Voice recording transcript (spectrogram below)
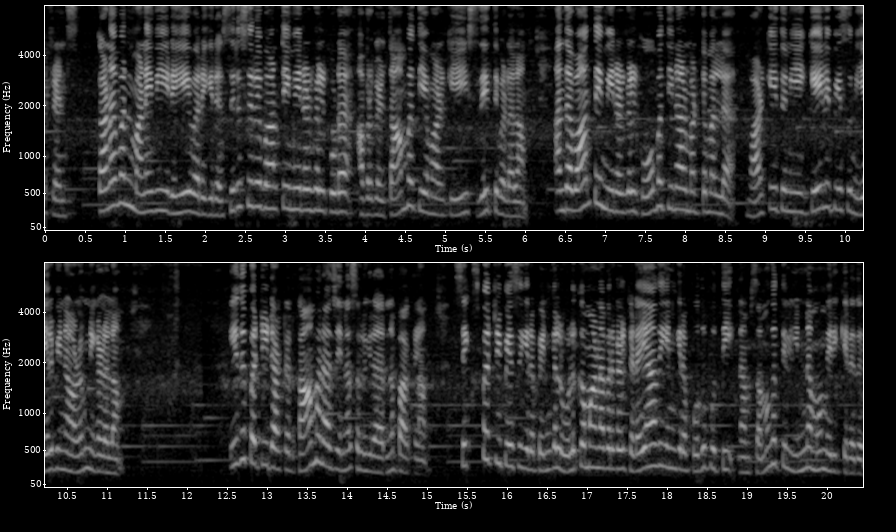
ஃப்ரெண்ட்ஸ் கணவன் மனைவி இடையே வருகிற சிறு சிறு வார்த்தை மீறல்கள் கூட அவர்கள் தாம்பத்திய வாழ்க்கையை சிதைத்து விடலாம். அந்த வார்த்தை மீறல்கள் கோபத்தினால் மட்டுமல்ல வாழ்க்கை துணியை கேலி பேசும் இயல்பினாலும் நிகழலாம். இது பற்றி டாக்டர் காமராஜ் என்ன சொல்கிறாருன்னு பார்க்கலாம். செக்ஸ் பற்றி பேசுகிற பெண்கள் ஒழுக்கமானவர்கள் கிடையாது என்கிற பொது புத்தி நம் சமூகத்தில் இன்னமும் இருக்கிறது.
